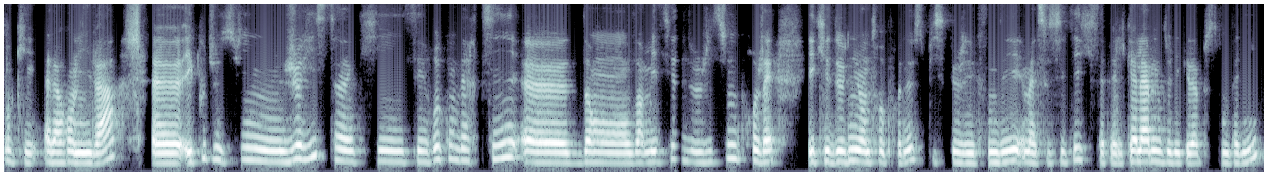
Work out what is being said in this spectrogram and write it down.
Ok, alors on y va. Euh, écoute, je suis une juriste qui s'est reconvertie euh, dans un métier de gestion de projet et qui est devenue entrepreneuse puisque j'ai fondé ma société qui s'appelle Calam de Legalops Company.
